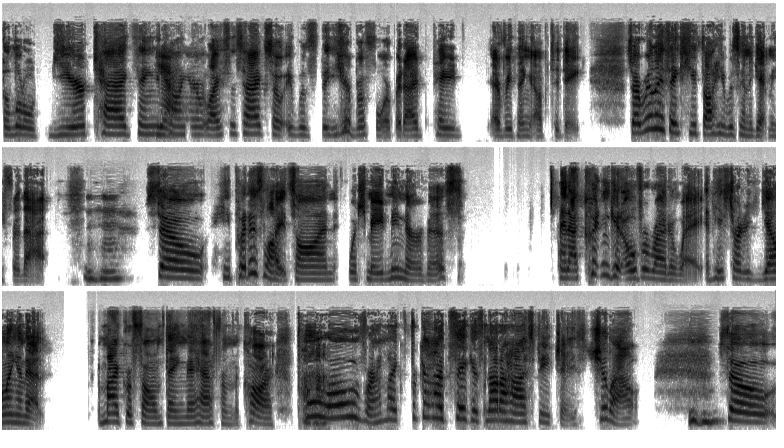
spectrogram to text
the little year tag thing you Yeah. put on your license tag. So it was the year before, but I paid everything up to date. So I really think he thought he was going to get me for that. Mhm. So he put his lights on, which made me nervous. And I couldn't get over right away. And he started yelling in that microphone thing they have from the car, pull over. I'm like, for God's sake, it's not a high speed chase. Chill out. Mhm. So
